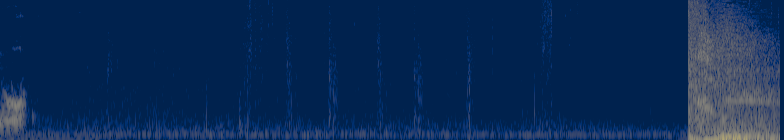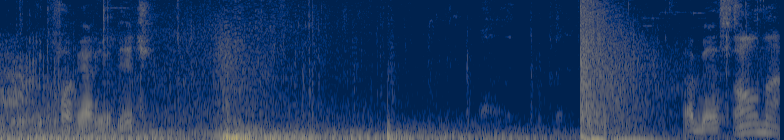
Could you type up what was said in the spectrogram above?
god. Get the fuck out of here, bitch. I missed. All mine.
